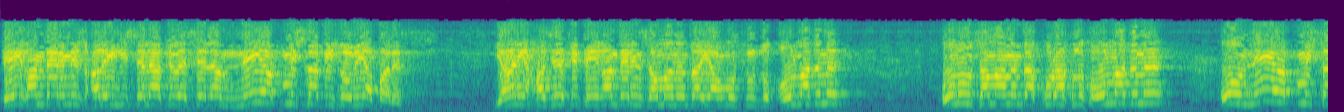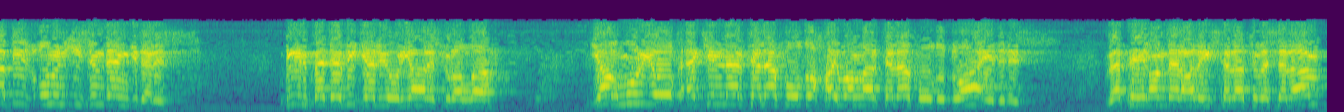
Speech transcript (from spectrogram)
Peygamberimiz aleyhissalatu vesselam ne yapmışsa biz onu yaparız. Yani Hazreti Peygamber'in zamanında yağmursuzluk olmadı mı? Onun zamanında kuraklık olmadı mı? O ne yapmışsa biz onun izinden gideriz. Bir bedevi geliyor ya Resulallah. Yağmur yok, ekinler telef oldu, hayvanlar telef oldu, dua ediniz. Ve Peygamber aleyhissalatu vesselam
